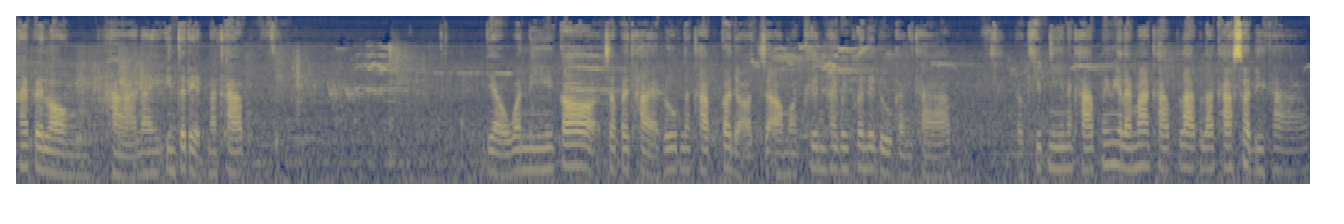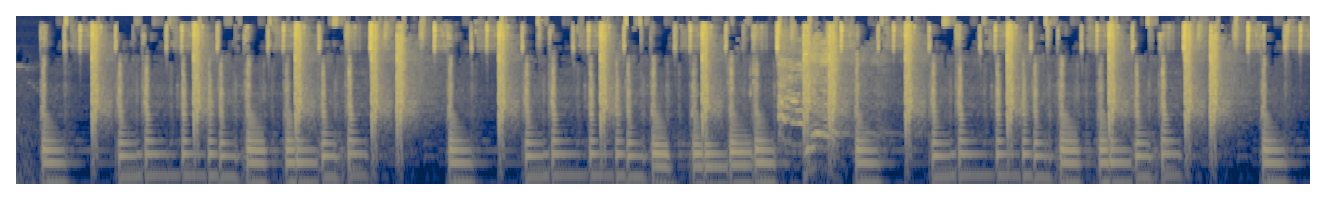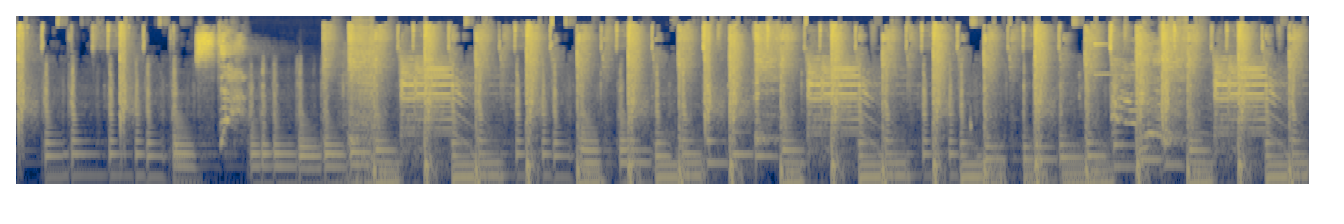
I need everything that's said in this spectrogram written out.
ให้ไปลองหาในอินเทอร์เน็ตนะครับ เดี๋ยววันนี้ก็จะไปถ่ายรูปนะครับ ก็เดี๋ยวจะเอามาขึ้นให้เพื่อนๆได้ดูกันครับ เดี๋ยวคลิปนี้นะครับ ไม่มีอะไรมากครับ ลาไปแล้วครับ สวัสดีครับ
